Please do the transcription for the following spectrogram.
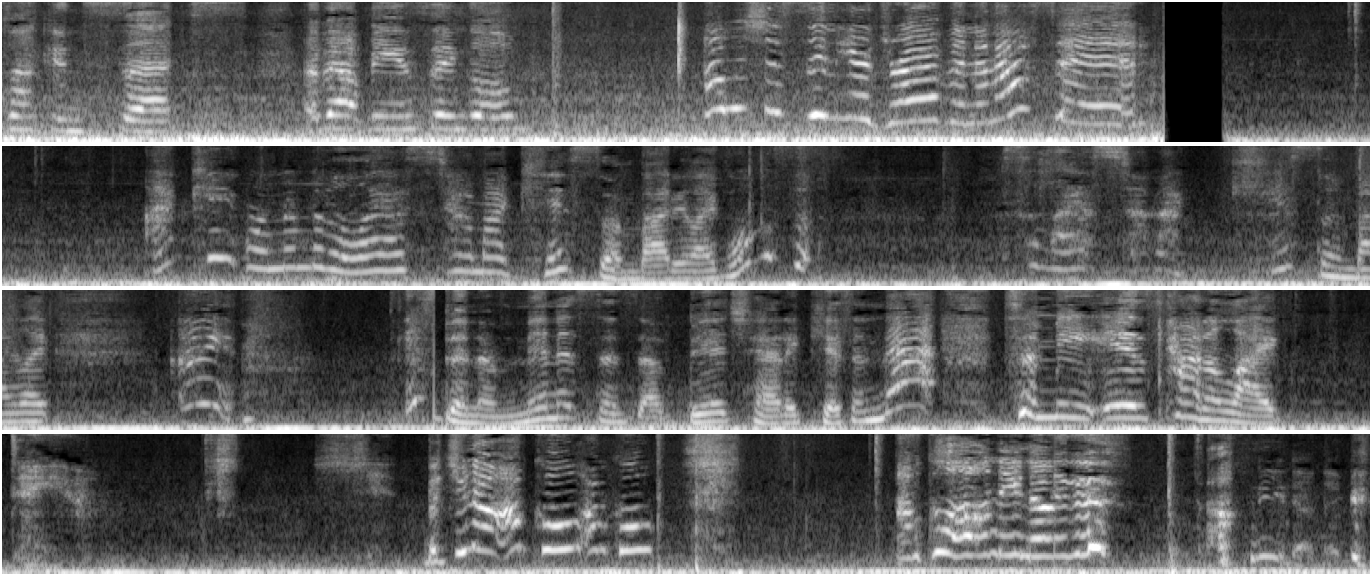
fucking sucks about being single? I was just sitting here driving and I said, I can't remember the last time I kissed somebody. Like, when was the, the last time I kissed somebody? Like, I it's been a minute since a bitch had a kiss. And that, to me, is kind of like, damn. Shit. But you know, I'm cool. I'm cool. I'm cool. I don't need no niggas. I don't need no niggas.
